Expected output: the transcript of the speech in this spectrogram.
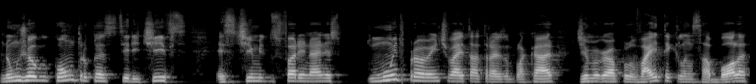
num jogo contra o Kansas City Chiefs, esse time dos 49ers muito provavelmente vai estar atrás do placar. Jimmy Garoppolo vai ter que lançar a bola.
